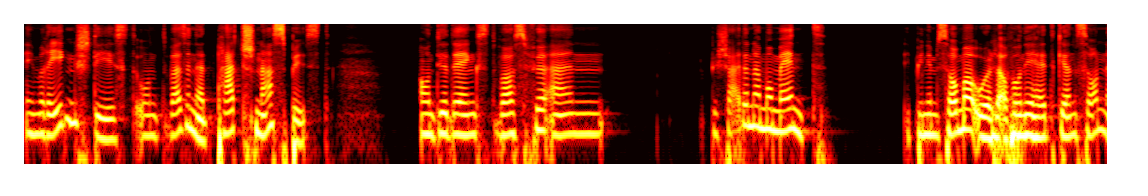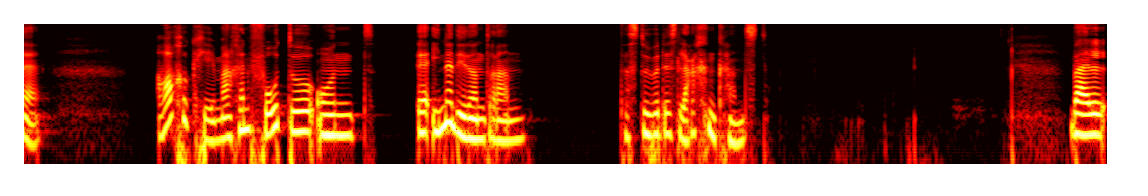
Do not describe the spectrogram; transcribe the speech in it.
im Regen stehst und, weiß ich nicht, patschnass bist, und dir denkst, was für ein bescheidener Moment. Ich bin im Sommerurlaub und ich hätte gern Sonne. Auch okay, mach ein Foto und erinnere dich dann dran, dass du über das lachen kannst. Weil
